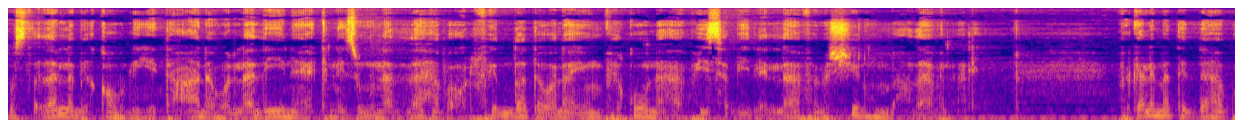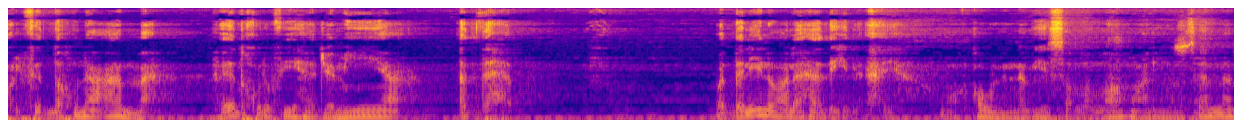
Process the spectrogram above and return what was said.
واستدل بقوله تعالى والذين يكنزون الذهب والفضة ولا ينفقونها في سبيل الله فبشرهم بعذاب أليم. فكلمة الذهب والفضة هنا عامة فيدخل فيها جميع الذهب. والدليل على هذه الآية قول النبي صلى الله عليه وسلم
